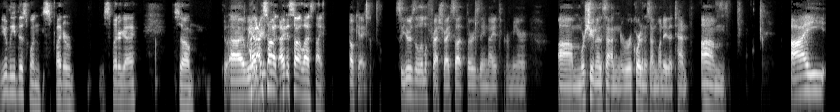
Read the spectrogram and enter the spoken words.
you lead this one, Spider Spider guy. So Uh, we I, had a I saw it. I just saw it last night. Okay. So yours is a little fresher. I saw it Thursday night at the premiere. Um, we're shooting this on, we're recording this on Monday the 10th. Um, I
